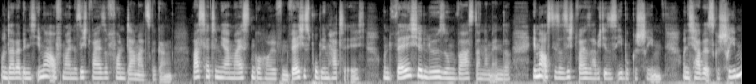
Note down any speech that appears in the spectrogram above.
Und dabei bin ich immer auf meine Sichtweise von damals gegangen. Was hätte mir am meisten geholfen? Welches Problem hatte ich? Und welche Lösung war es dann am Ende? Immer aus dieser Sichtweise habe ich dieses E-Book geschrieben. Und ich habe es geschrieben,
